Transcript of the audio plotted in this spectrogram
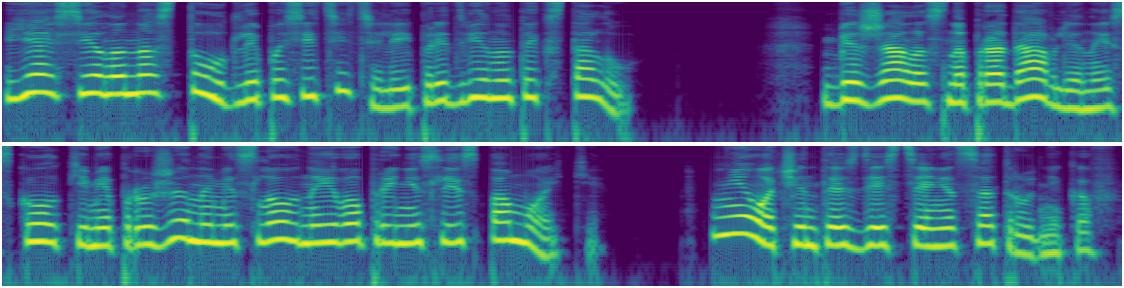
Я села на стул для посетителей, придвинутый к столу. Безжалостно продавленный, с колкими пружинами, словно его принесли с помойки. Не очень-то здесь ценят сотрудников.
